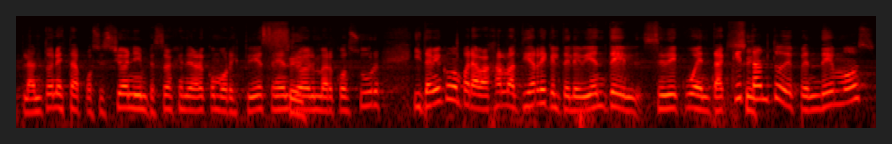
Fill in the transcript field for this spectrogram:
plantó en esta posición y empezó a generar como rispideces dentro del Mercosur, y también como para bajarlo a tierra y que el televidente se dé cuenta, ¿qué tanto dependemos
